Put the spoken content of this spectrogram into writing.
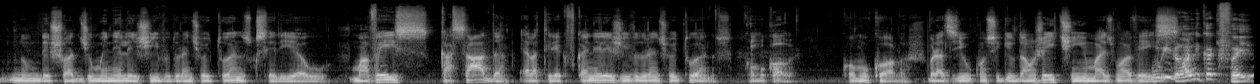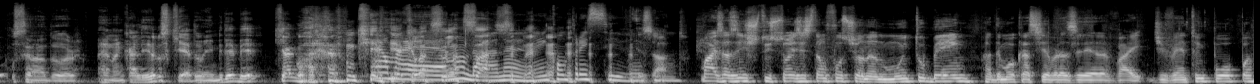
não deixou a Dilma inelegível durante oito anos, que seria o... Uma vez caçada, ela teria que ficar inelegível durante oito anos, Como Collor. Como o Collor. O Brasil conseguiu dar um jeitinho mais uma vez. O irônico é que foi o senador Renan Calheiros, que é do MDB, que agora não queria É uma, que ela é, se não dá, lançasse. né? É incompreensível. Exato. Mas as instituições estão funcionando muito bem, a democracia brasileira vai de vento em popa.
